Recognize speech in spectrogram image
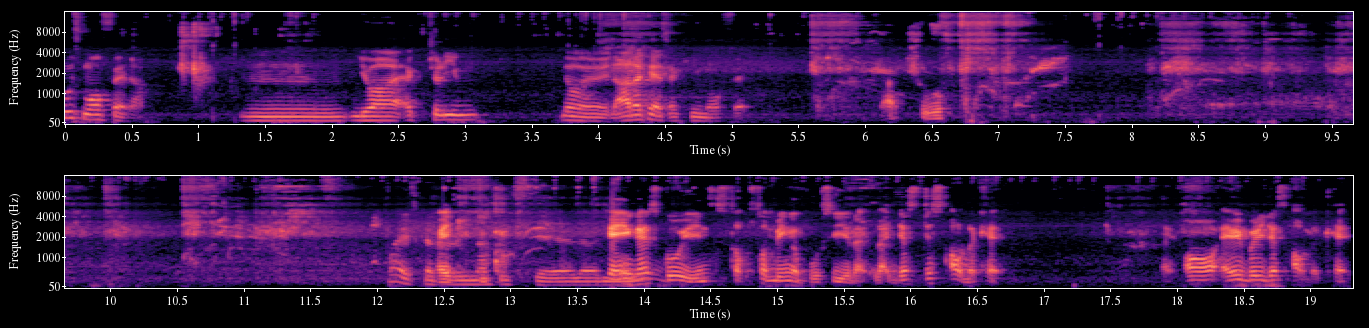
Who's more fat? Ah? Mm, you are actually. No, no, no, the other cat is actually more fat. True. Why is Katarina so scared? Can you guys go in? Stop stop being a pussy. Like like just just out the cat. Like or everybody just out the cat.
